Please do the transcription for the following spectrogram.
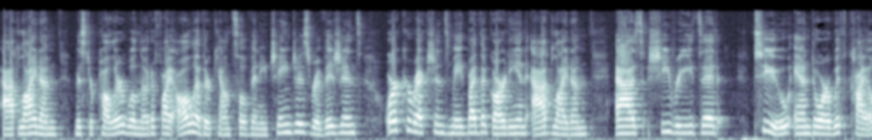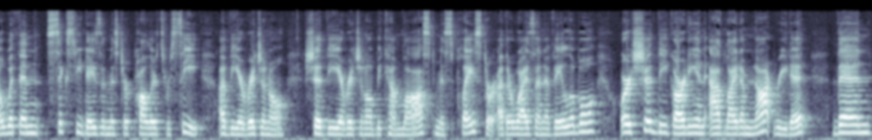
ad litem. Mr. Pollard will notify all other counsel of any changes, revisions, or corrections made by the guardian ad litem as she reads it to and or with Kyle within 60 days of Mr. Pollard's receipt of the original. Should the original become lost, misplaced, or otherwise unavailable, or should the guardian ad litem not read it, then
